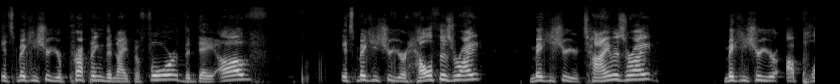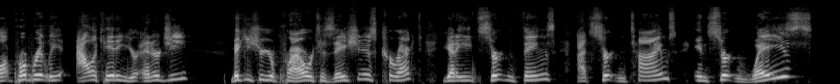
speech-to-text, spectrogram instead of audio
it's making sure you're prepping the night before, the day of, it's making sure your health is right, making sure your time is right, making sure you're appropriately allocating your energy, making sure your prioritization is correct. You got to eat certain things at certain times in certain ways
